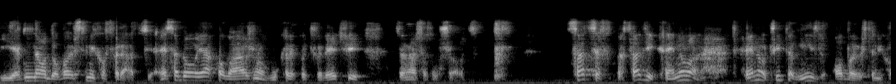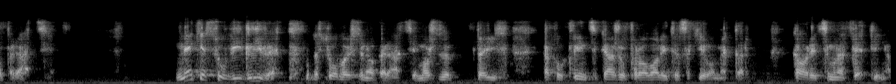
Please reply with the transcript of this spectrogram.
i jedna od obaveštenih operacija. E sad ovo je jako važno, ukratko ću reći za naše slušalce. Sad, se, sad je krenula, krenuo čitav niz obaveštenih operacija. Neke su vidljive da su obaveštene operacije. Možete da, da ih, kako klinci kažu, provalite sa kilometar kao recimo na Cetinju,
